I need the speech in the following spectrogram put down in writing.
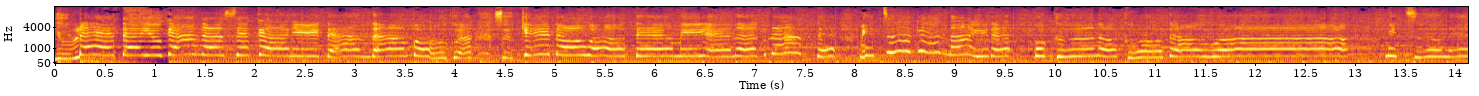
揺れた歪んだ世界にだんだん僕は透き通って見えなくなって見つけないで僕のことは見つめ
